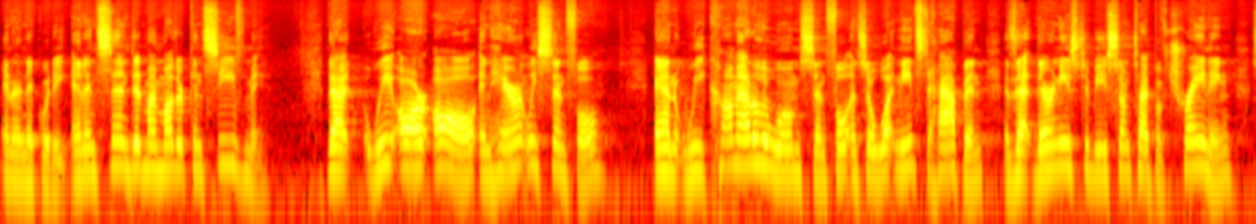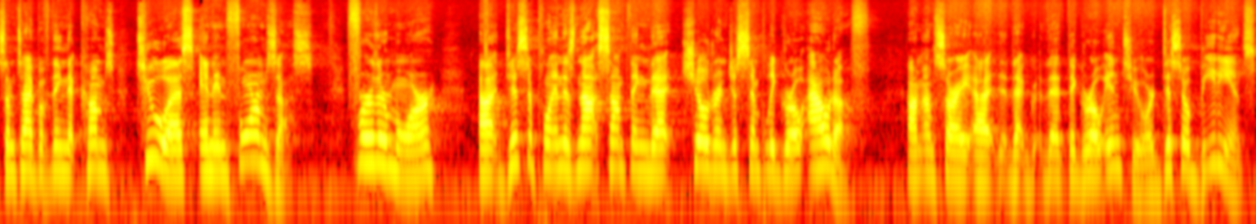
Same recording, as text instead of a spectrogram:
in iniquity, and in sin did my mother conceive me. That we are all inherently sinful and we come out of the womb sinful. And so, what needs to happen is that there needs to be some type of training, some type of thing that comes to us and informs us. Furthermore, uh, discipline is not something that children just simply grow out of. Um, I'm sorry, uh, that, that they grow into, or disobedience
